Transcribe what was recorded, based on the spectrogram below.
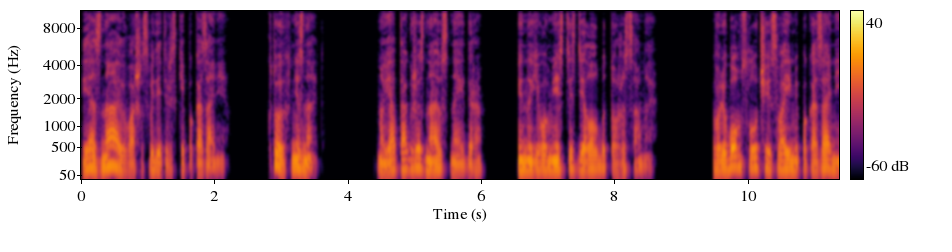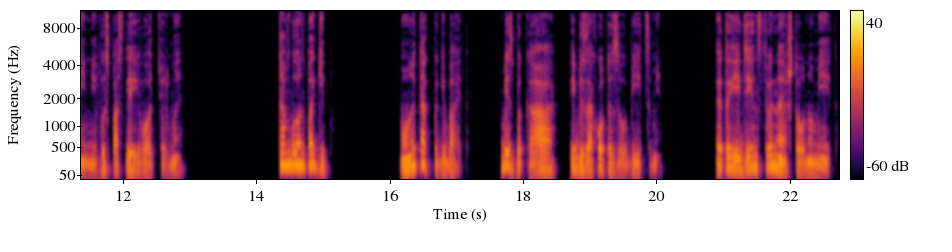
Я знаю ваши свидетельские показания. Кто их не знает? Но я также знаю Снейдера и на его месте сделал бы то же самое. В любом случае, своими показаниями вы спасли его от тюрьмы. Там бы он погиб. Он и так погибает. Без БКА и без охоты за убийцами. Это единственное, что он умеет,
